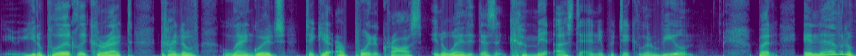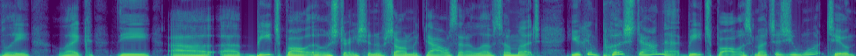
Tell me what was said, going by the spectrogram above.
you know, politically correct kind of language to get our point across in a way that doesn't commit us to any particular view. But inevitably, like the uh, uh, beach ball illustration of Sean McDowell's that I love so much, you can push down that beach ball as much as you want to,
